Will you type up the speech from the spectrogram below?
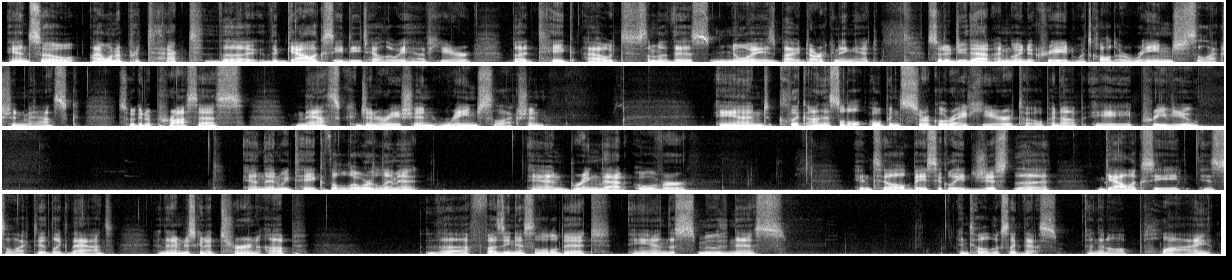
And so I want to protect the the galaxy detail that we have here, but take out some of this noise by darkening it. So to do that, I'm going to create what's called a range selection mask. So we go to process, mask generation, range selection, and click on this little open circle right here to open up a preview. And then we take the lower limit and bring that over until basically just the galaxy is selected like that. And then I'm just going to turn up the fuzziness a little bit and the smoothness until it looks like this. And then I'll apply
